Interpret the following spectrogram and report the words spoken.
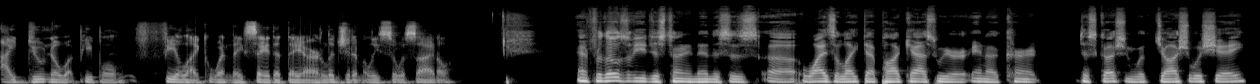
i do know what people feel like when they say that they are legitimately suicidal. And for those of you just tuning in, this is uh, Why Is It Like That podcast. We are in a current discussion with Joshua Shea,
